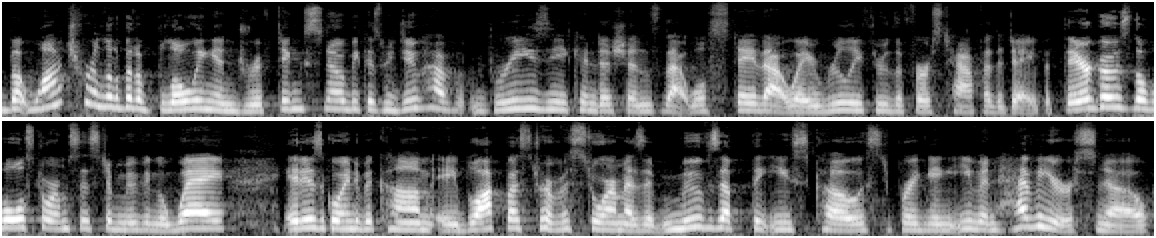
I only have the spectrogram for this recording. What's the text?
But watch for a little bit of blowing and drifting snow because we do have breezy conditions that will stay that way really through the first half of the day. But there goes the whole storm system moving away. It is going to become a blockbuster of a storm as it moves up the east coast, bringing even heavier snow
